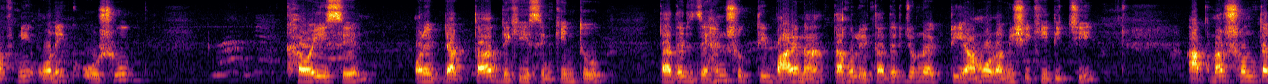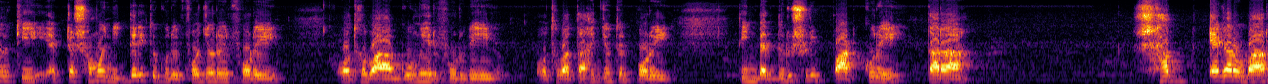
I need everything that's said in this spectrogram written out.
আপনি অনেক ওষুধ খাওয়াইয়েছেন অনেক ডাক্তার দেখিয়েছেন, কিন্তু তাদের জেহান শক্তি বাড়ে না। তাহলে তাদের জন্য একটি আমল আমি শিখিয়ে দিচ্ছি। আপনার সন্তানকে একটা সময় নির্ধারিত করে ফজরের পরে অথবা ঘুমের পূর্বে অথবা তাহাজ্যতের পরে তিনবার দুরুশরীফ পাঠ করে তারা সাত, এগারো বার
